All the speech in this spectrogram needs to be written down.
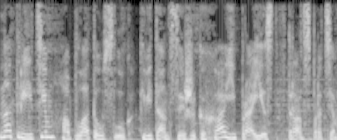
На третьем – оплата услуг, квитанции ЖКХ и проезд в транспорте.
